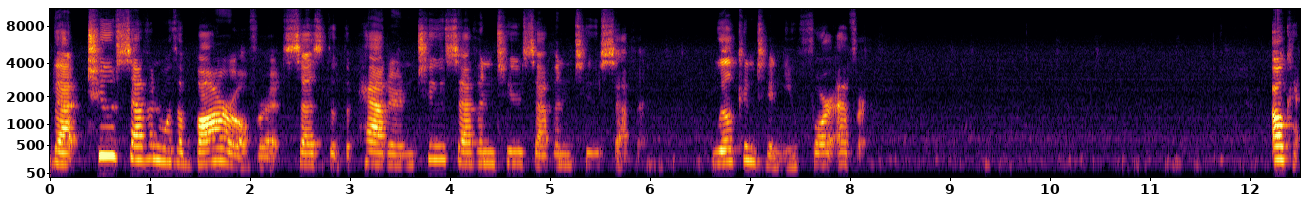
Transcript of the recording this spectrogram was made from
that 2, 7 with a bar over it says that the pattern 2, 7, 2, 7, 2, 7 will continue forever. Okay,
